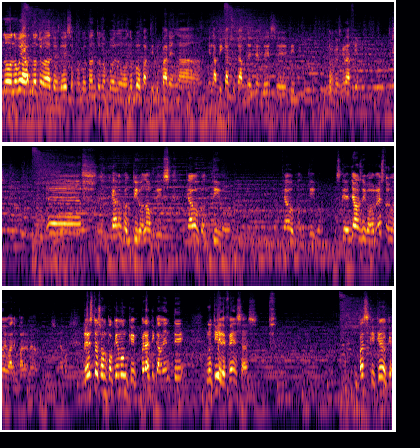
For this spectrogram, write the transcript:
No, no, voy a, no tengo la 3DS, por lo tanto no puedo, no puedo participar en la, en la Pikachu Cup de 3DS, por desgracia. Eh, ¿Qué hago contigo, Love Disc? ¿Qué hago contigo? ¿Qué hago contigo? Es que ya os digo, los restos no me valen para nada. O sea, restos son Pokémon que prácticamente no tiene defensas. Lo que pasa es que creo que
